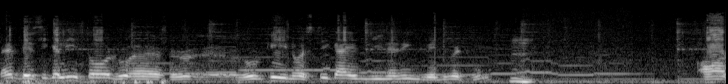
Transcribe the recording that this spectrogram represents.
मैं बेसिकली तो रुड़की यूनिवर्सिटी का इंजीनियरिंग ग्रेजुएट हूँ। हम्म। और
